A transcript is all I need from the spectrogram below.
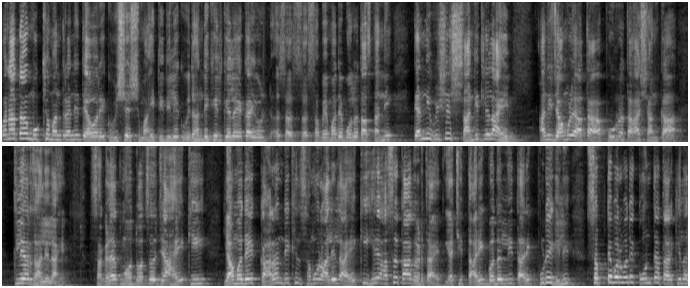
पण आता मुख्यमंत्र्यांनी त्यावर एक विशेष माहिती दिली एक विधान देखील केलं एका योज स- स- सभेमध्ये बोलत असताना. त्यांनी विशेष सांगितलेलं आहे आणि ज्यामुळे आता पूर्णतः शंका क्लिअर झालेला आहे. सगळ्यात महत्त्वाचं जे आहे की यामध्ये कारण देखील समोर आलेलं आहे की हे असं का घडत आहेत याची तारीख बदलली तारीख पुढे गेली. सप्टेंबरमध्ये कोणत्या तारखेला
